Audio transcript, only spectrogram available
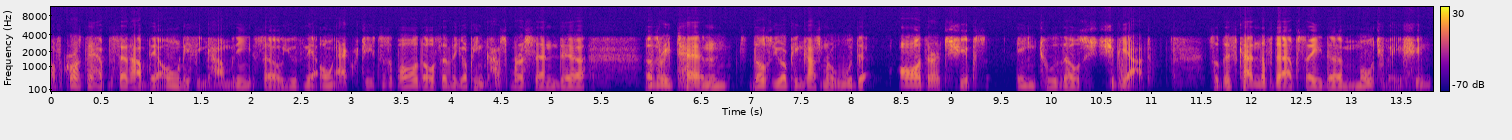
Of course, they have to set up their own leasing company, so using their own equity to support those the European customers. And uh, as a return, those European customers would order ships into those shipyard. So this kind of the I say the motivation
